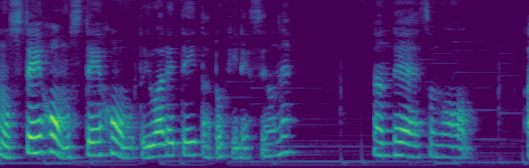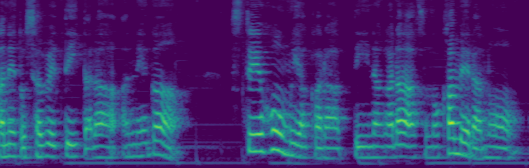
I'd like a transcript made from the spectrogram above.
もうステイホーム、ステイホームと言われていた時ですよね。なんで、その、姉と喋っていたら、姉が、ステイホームやからって言いながら、そのカメラの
